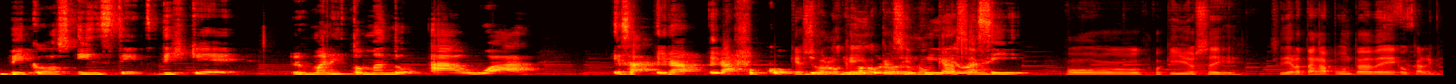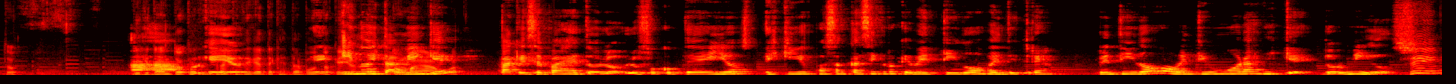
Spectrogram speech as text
because instinct, dice que los manes tomando agua, o sea, era, era Foucault. Que Yo- solo yo que acuerdo casi nunca hacen así, Por- porque ellos se, se hidratan a punta de eucalipto. Y que Ajá, tanto que, porque que, ellos- que- que- que punto que y ellos no, y también toman que, agua. para que sepas esto, lo- los focos de ellos es que ellos pasan casi creo que 22, 23, 22 o 21 horas disque, dormidos. Sí,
